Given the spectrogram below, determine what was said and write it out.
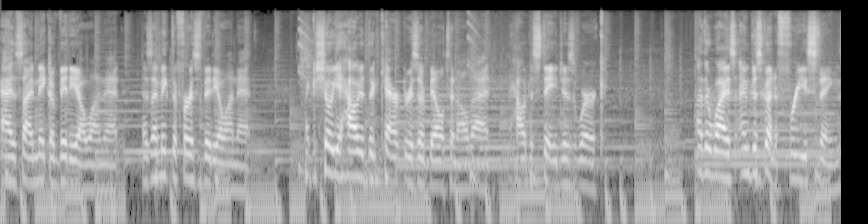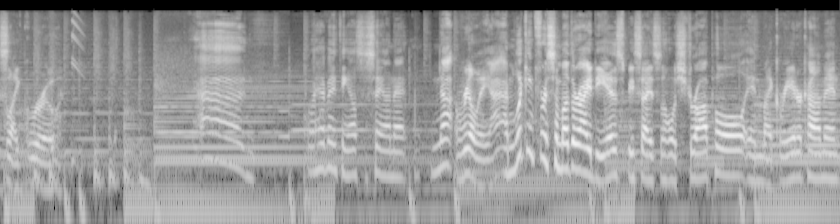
as I make a video on that. As I make the first video on that. I can show you how the characters are built and all that, how the stages work. Otherwise, I'm just going to freeze things like Gru. Uh, do I have anything else to say on that? Not really. I'm looking for some other ideas besides the whole straw poll in my creator comment,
